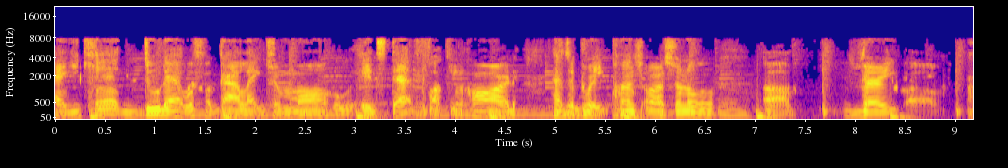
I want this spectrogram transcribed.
and you can't do that with a guy like Jamal who hits that fucking hard, has a great punch arsenal, uh, very uh,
